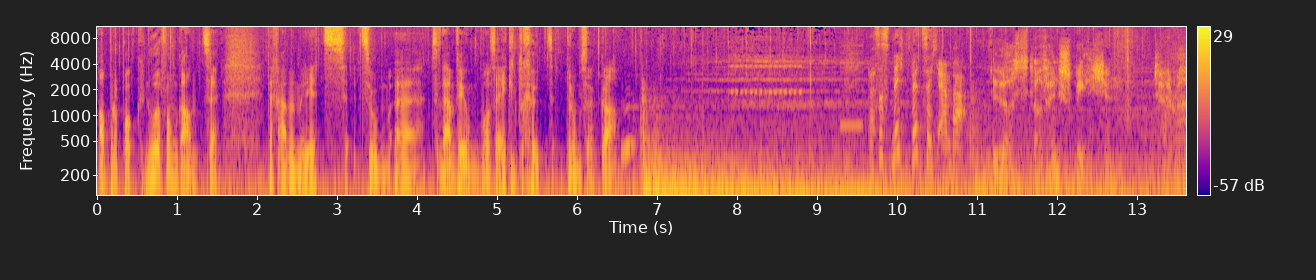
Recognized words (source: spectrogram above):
Apropos genug vom Ganzen, dann kommen wir jetzt zum, äh, zu dem Film, was eigentlich heute darum soll gehen. Das ist nicht witzig, Amber. Lust auf ein Spielchen, Tara.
